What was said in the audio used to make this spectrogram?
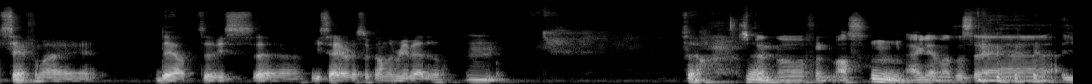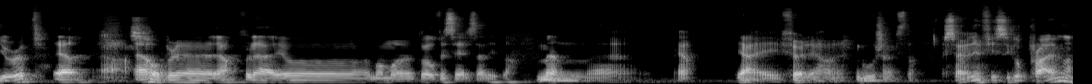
se for meg det at hvis, eh, hvis jeg gjør det, så kan det bli bedre. Da. Mm. Så ja. Spennende å følge med. Altså. Mm. Jeg gleder meg til å se Europe. ja. Ja, Jeg håper det, ja, for det er jo Man må jo kvalifisere seg dit, da. Men eh, ja. Jeg føler jeg har god sjanse, da. Så er det en physical prime, da.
